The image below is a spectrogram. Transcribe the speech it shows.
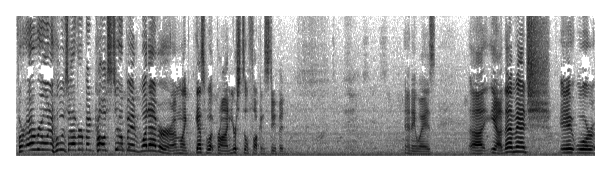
for everyone who's ever been called stupid, whatever. I'm like, guess what, Braun? You're still fucking stupid. Anyways, uh, yeah, that match it wore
